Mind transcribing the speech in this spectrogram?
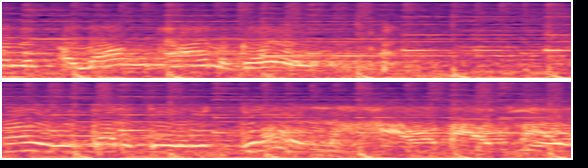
done this a long time ago. Oh, we've got to do it again. How about you?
